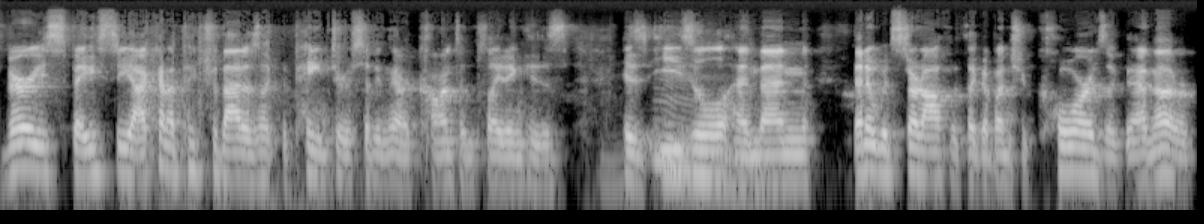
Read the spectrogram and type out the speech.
It's very spacey. I kind of picture that as like the painter sitting there contemplating his his easel, Mm. and then then it would start off with like a bunch of chords, like and they're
